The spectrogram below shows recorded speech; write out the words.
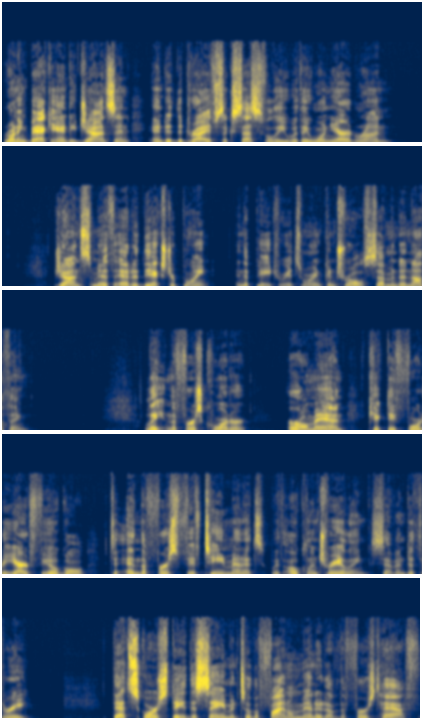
Running back Andy Johnson ended the drive successfully with a one yard run. John Smith added the extra point, and the Patriots were in control 7 to nothing. Late in the first quarter, Errol Mann kicked a 40 yard field goal to end the first 15 minutes with Oakland trailing 7 to 3. That score stayed the same until the final minute of the first half.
